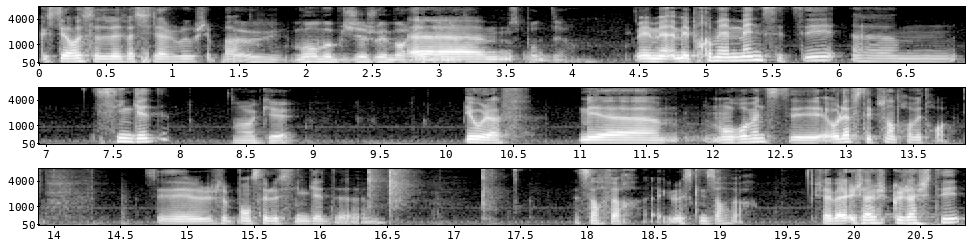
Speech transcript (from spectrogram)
Que c'était vrai, ça devait être facile à jouer ou je sais pas. Bah oui. Moi, on m'obligeait à jouer Morgan Euh, c'est pour te dire. Mais mes, mes premiers mains, c'était euh, Singed Ok. et Olaf. Mais euh, mon gros main, c'était. Olaf, c'était plus un 3v3. C'est, je pensais le Singed euh, Surfer, avec le skin Surfer. J'avais, que acheté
